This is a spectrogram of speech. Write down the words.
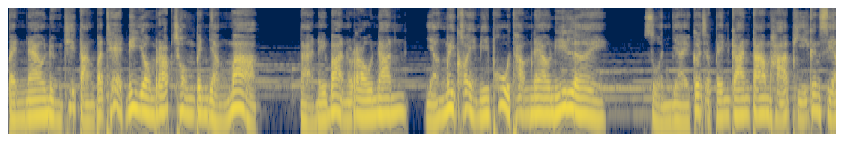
เป็นแนวหนึ่งที่ต่างประเทศนิยมรับชมเป็นอย่างมาก แต่ในบ้านเรานั้นยังไม่ค่อยมีผู้ทำแนวนี้เลย ส่วนใหญ่ก็จะเป็นการตามหาผีกันเสีย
